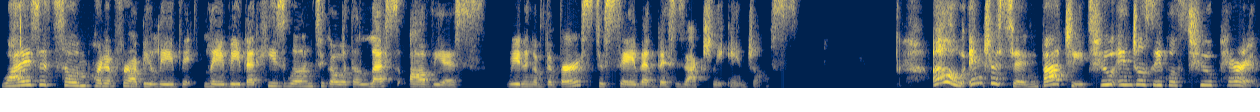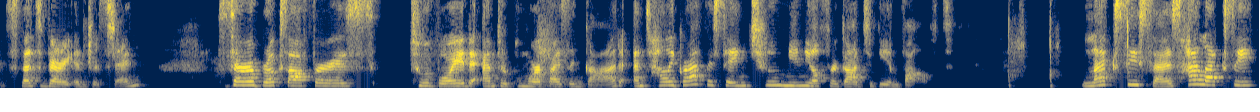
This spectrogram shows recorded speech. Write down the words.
Why is it so important for Rabbi Levi, Levi that he's willing to go with a less obvious reading of the verse to say that this is actually angels? Oh, interesting. Bachi, two angels equals two parents. That's very interesting. Sarah Brooks offers to avoid anthropomorphizing God, and Telegraph is saying too menial for God to be involved. Lexi says, Hi, Lexi.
